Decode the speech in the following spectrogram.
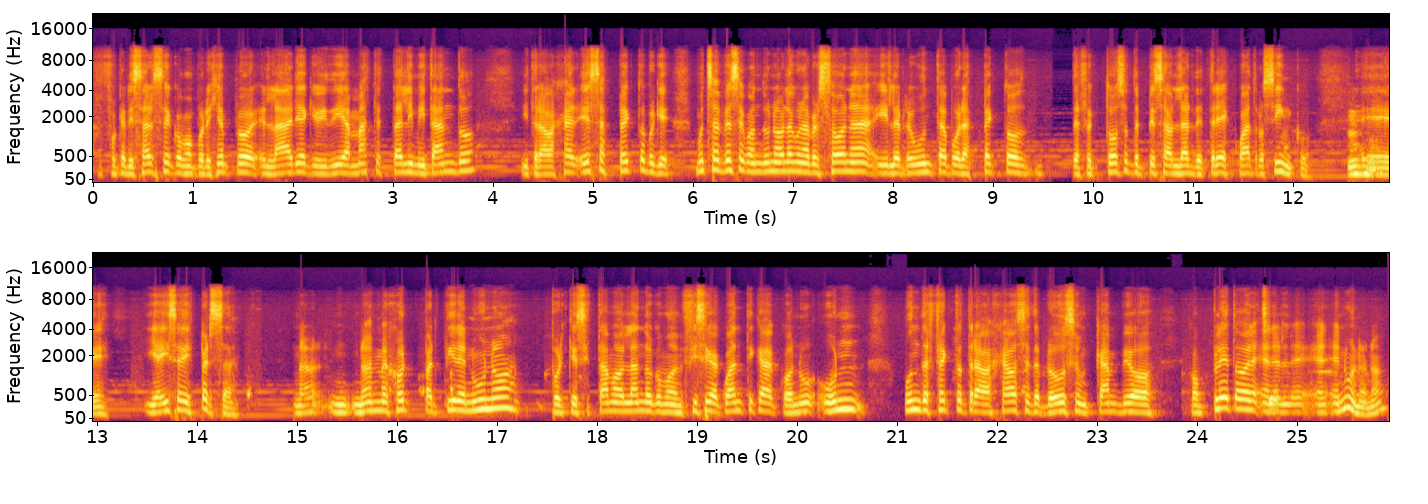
focalizarse como por ejemplo en la área que hoy día más te está limitando y trabajar ese aspecto, porque muchas veces cuando uno habla con una persona y le pregunta por aspectos defectuosos, te empieza a hablar de tres, cuatro, cinco, eh, y ahí se dispersa. No, no, es mejor partir en uno, porque si estamos hablando como en física cuántica, con un, un, defecto trabajado se te produce un cambio completo en, el, en, en uno, ¿no?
